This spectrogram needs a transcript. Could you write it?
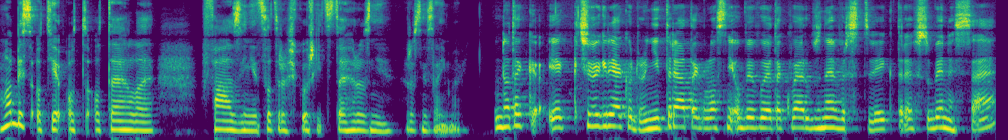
Mohla bys o, tě, o, o téhle fázi něco trošku říct? To je hrozně, hrozně zajímavý. No tak jak člověk jde jako do nitra, tak vlastně objevuje takové různé vrstvy, které v sobě nese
